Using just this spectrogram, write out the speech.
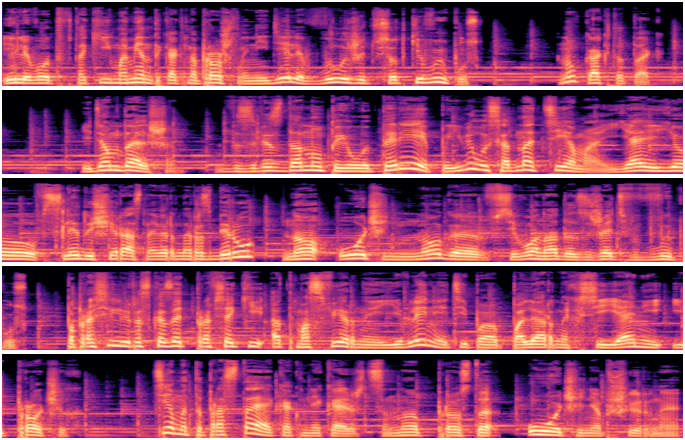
Или вот в такие моменты, как на прошлой неделе, выложить все-таки выпуск. Ну, как-то так. Идем дальше. В звезданутой лотерее появилась одна тема. Я ее в следующий раз, наверное, разберу, но очень много всего надо сжать в выпуск. Попросили рассказать про всякие атмосферные явления, типа полярных сияний и прочих. Тема-то простая, как мне кажется, но просто очень обширная.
